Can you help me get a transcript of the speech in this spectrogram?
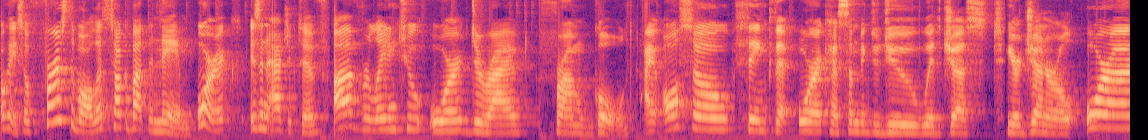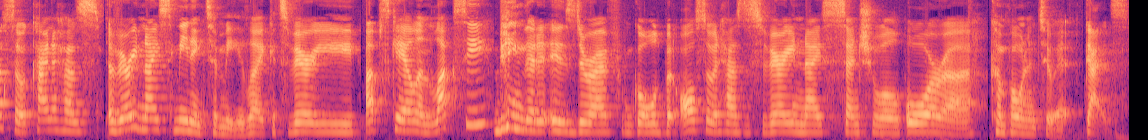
Okay, so first of all, let's talk about the name. Auric is an adjective of relating to or derived from gold. I also think that auric has something to do with just your general aura, so it kind of has a very nice meaning to me. Like it's very upscale and luxy, being that it is derived from gold, but also it has this very nice sensual aura component to it. Guys,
